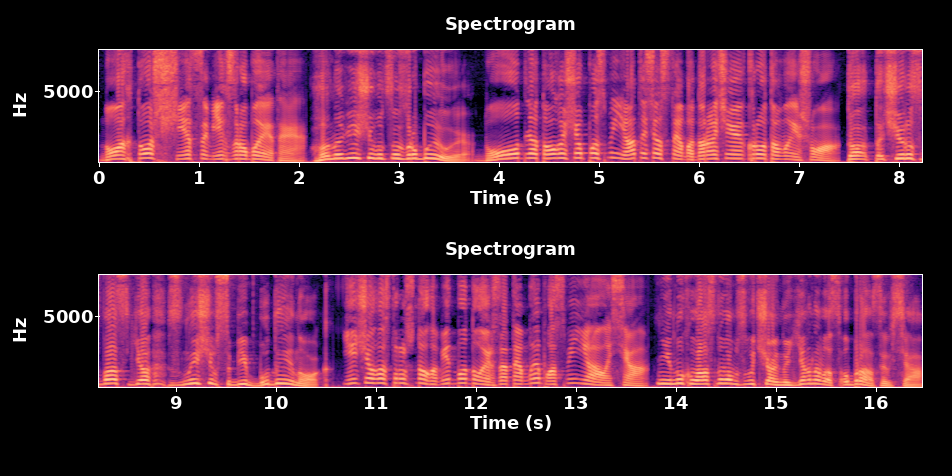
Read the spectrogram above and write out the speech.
Ну а хто ж ще це міг зробити? А навіщо ви це зробили? Ну, для того, щоб посміятися з тебе, до речі, круто вийшло. Та, та через вас я знищив собі будинок. Нічого страшного, відбудуєш, зате ми посміялися. Ні, ну класно вам, звичайно, я на вас образився.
